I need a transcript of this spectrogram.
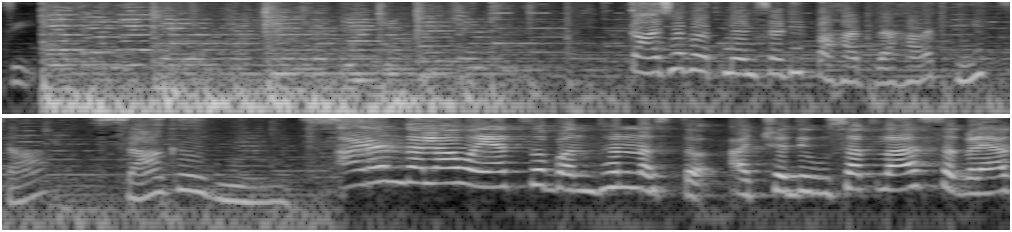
जी. ताज्या बातम्यांसाठी पाहत रहा तिचा सागर न्यूज आनंदाला वयाचं बंधन नसतं. आजच्या दिवसातला सगळ्यात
